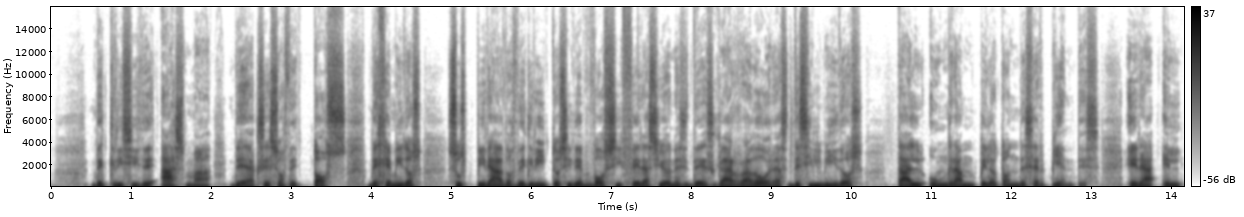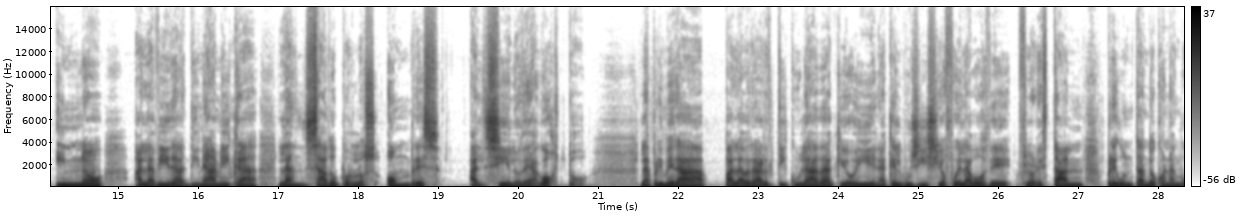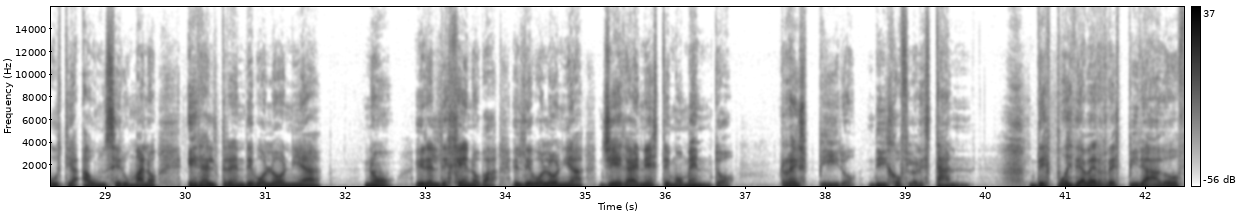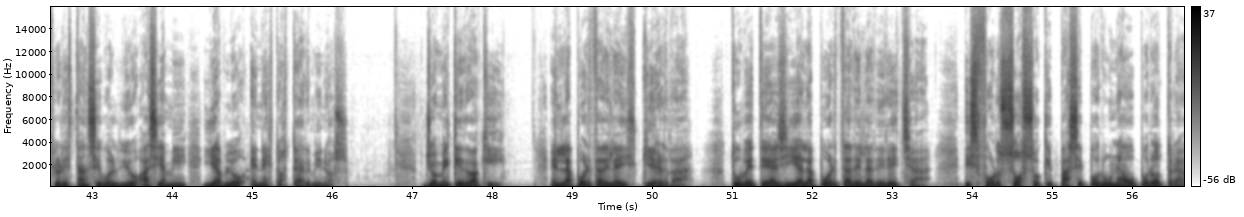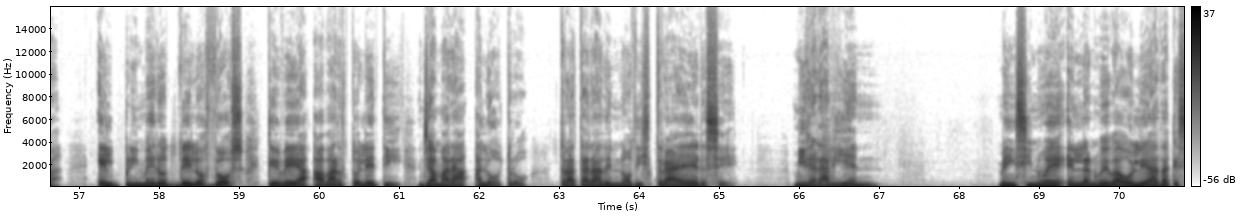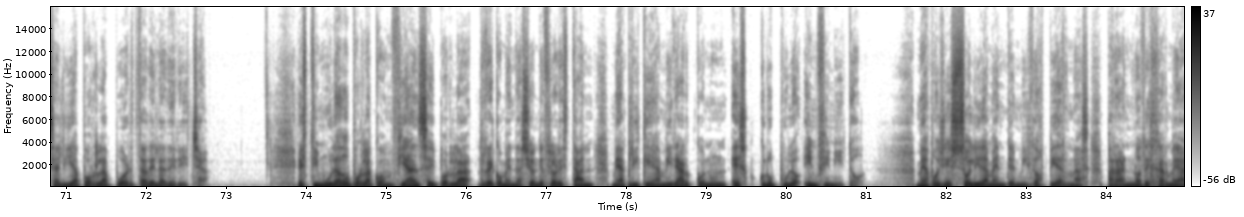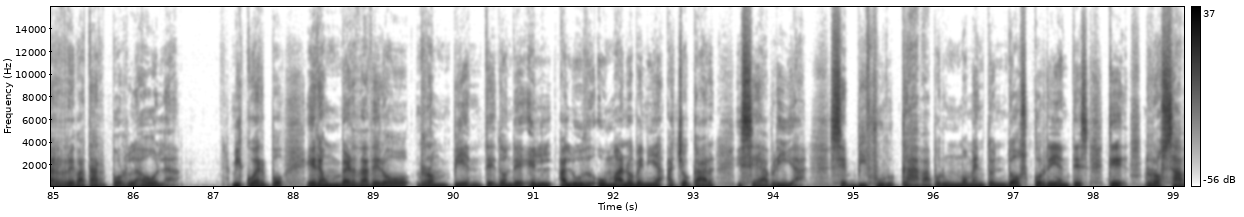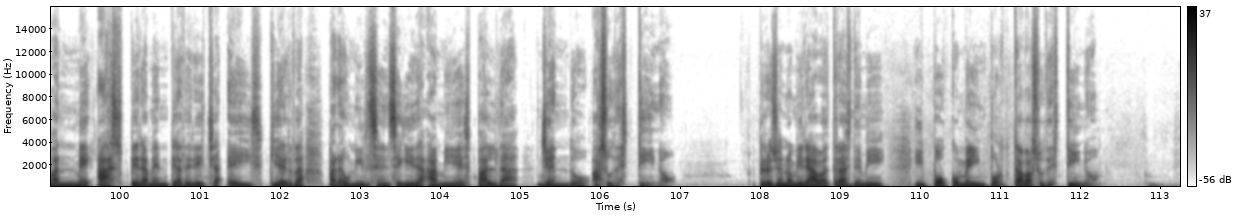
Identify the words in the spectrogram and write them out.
de crisis de asma, de accesos de tos, de gemidos suspirados, de gritos y de vociferaciones desgarradoras, de silbidos tal un gran pelotón de serpientes. Era el himno a la vida dinámica lanzado por los hombres al cielo de agosto. La primera palabra articulada que oí en aquel bullicio fue la voz de Florestán preguntando con angustia a un ser humano ¿Era el tren de Bolonia? No, era el de Génova. El de Bolonia llega en este momento. Respiro, dijo Florestán. Después de haber respirado, Florestán se volvió hacia mí y habló en estos términos. Yo me quedo aquí, en la puerta de la izquierda. Tú vete allí a la puerta de la derecha. Es forzoso que pase por una o por otra. El primero de los dos que vea a Bartoletti llamará al otro, tratará de no distraerse, mirará bien. Me insinué en la nueva oleada que salía por la puerta de la derecha. Estimulado por la confianza y por la recomendación de Florestan, me apliqué a mirar con un escrúpulo infinito. Me apoyé sólidamente en mis dos piernas para no dejarme arrebatar por la ola. Mi cuerpo era un verdadero rompiente donde el alud humano venía a chocar y se abría, se bifurcaba por un momento en dos corrientes que rozábanme ásperamente a derecha e izquierda para unirse enseguida a mi espalda, yendo a su destino. Pero yo no miraba atrás de mí y poco me importaba su destino.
